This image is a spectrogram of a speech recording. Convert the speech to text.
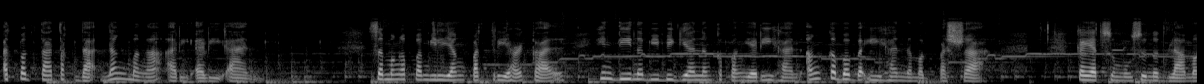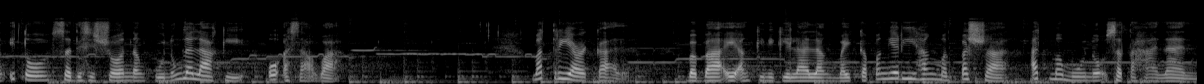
at pagtatakda ng mga ari-arian. Sa mga pamilyang patriarkal, hindi nabibigyan ng kapangyarihan ang kababaihan na magpasya, kaya't sumusunod lamang ito sa desisyon ng punong lalaki o asawa. Matriarkal. Babae ang kinikilalang may kapangyarihang magpasya at mamuno sa tahanan.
